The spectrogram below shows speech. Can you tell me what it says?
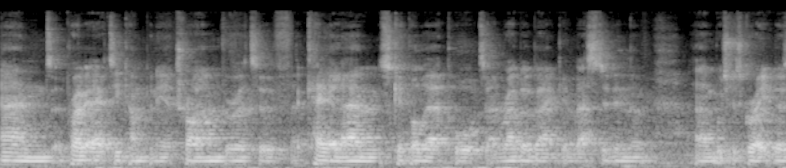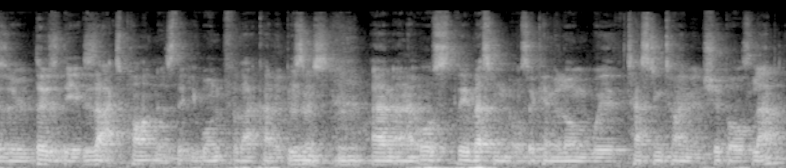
And a private equity company, a triumvirate of KLM, Schiphol Airport, and Rabobank invested in them. Um, which was great. Those are those are the exact partners that you want for that kind of business. Mm-hmm. mm-hmm. Um, and also, the investment also came along with testing time in Schiphol's lab,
